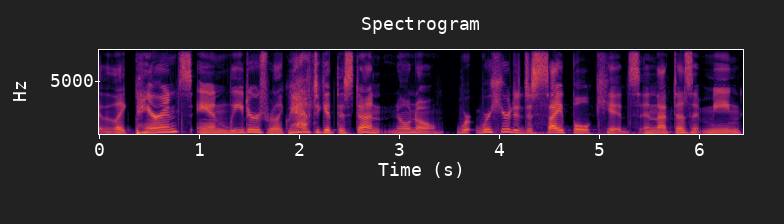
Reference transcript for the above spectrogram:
like parents and leaders were like, we have to get this done. No, no, we're, we're here to disciple kids. And that doesn't mean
